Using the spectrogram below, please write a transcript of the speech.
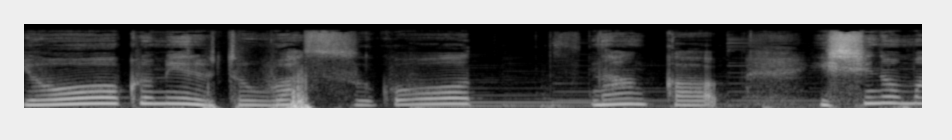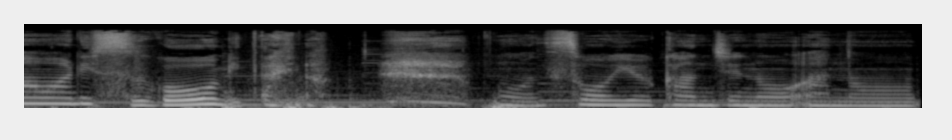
よーく見るとうわすごーなんか石の周りすごーみたいな もうそういう感じのあの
